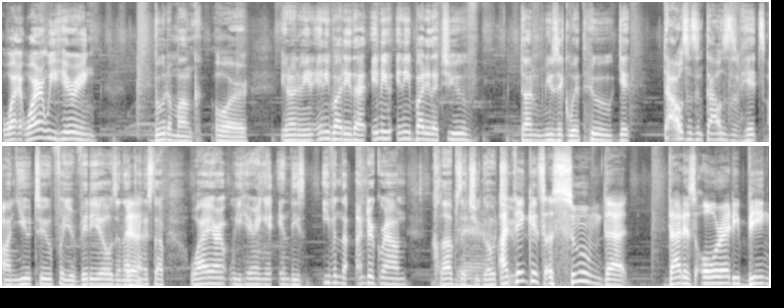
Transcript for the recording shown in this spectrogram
why, why aren't we hearing Buddha Monk or you know what I mean? Anybody that any anybody that you've done music with who get thousands and thousands of hits on YouTube for your videos and that Yeah. kind of stuff. Why aren't we hearing it in these even the underground clubs that you go to? I think it's assumed that that is already being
